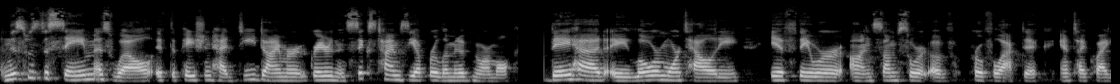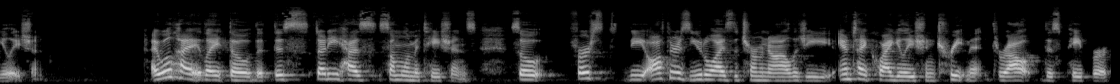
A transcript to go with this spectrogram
And this was the same as well if the patient had D dimer greater than six times the upper limit of normal. They had a lower mortality if they were on some sort of prophylactic anticoagulation. I will highlight, though, that this study has some limitations. So, First, the authors utilized the terminology anticoagulation treatment throughout this paper,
